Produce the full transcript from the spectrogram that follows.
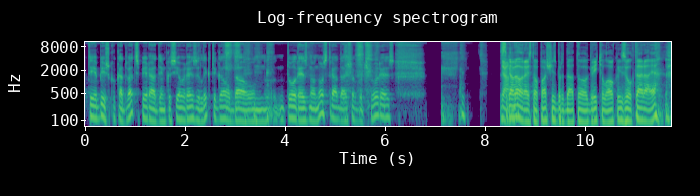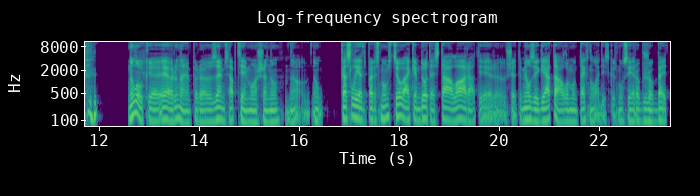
tie bija kaut kādi veci pierādījumi, kas jau reiz ir likti galdā, un toreiz nav nostrādājuši, varbūt šoreiz. Tas kā vēlreiz to pašu izbradāto grīķu lauku izvilkt ārā. Ja? Nu, lūk, ja, ja runājam par uh, zemes apciemošanu, nu, nu, kas liedz parasti mums cilvēkiem doties tālu ārā, tie ir šie te milzīgie attālumi un tehnoloģijas, kas mūs ierobežo. Bet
